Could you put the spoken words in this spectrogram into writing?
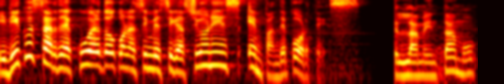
y dijo estar de acuerdo con las investigaciones en Pandeportes. Lamentamos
